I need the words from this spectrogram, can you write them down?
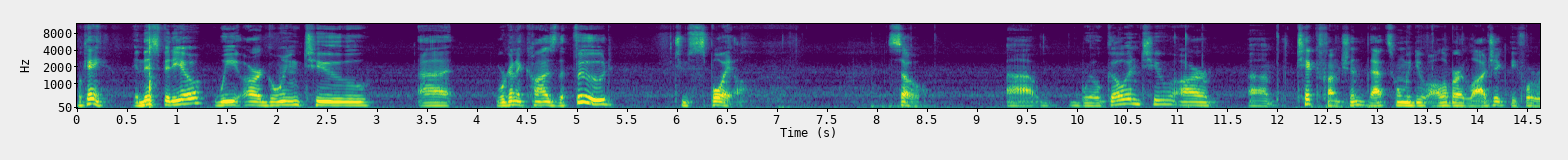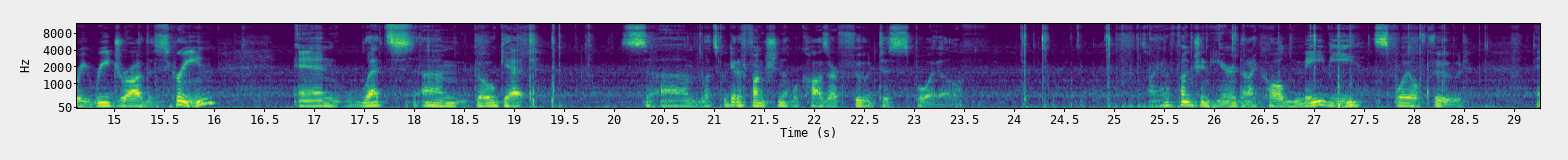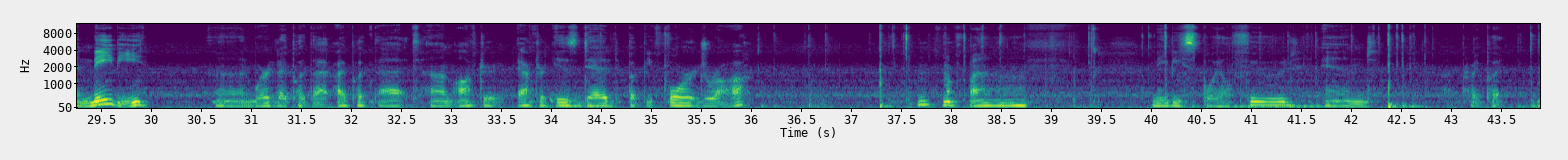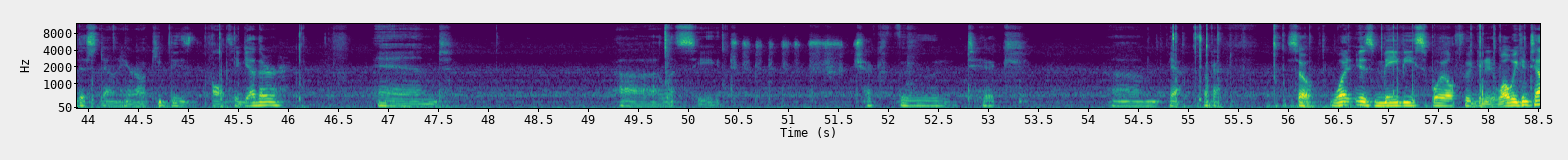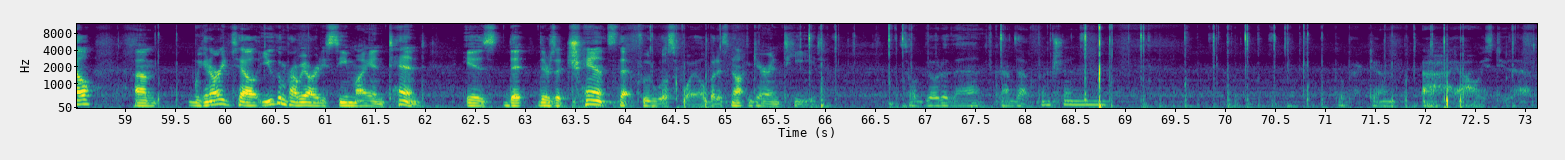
Okay, in this video, we are going to, uh, we're going to cause the food to spoil. So, uh, we'll go into our um, tick function. That's when we do all of our logic before we redraw the screen. And let's um, go get, um, let's go get a function that will cause our food to spoil. So I have a function here that I called maybe spoil food. And maybe, uh, where did I put that? I put that um, after, after is dead, but before draw. Maybe spoil food, and probably put this down here. I'll keep these all together. And uh, let's see. Check food, tick. Um, yeah, okay. So what is maybe spoil food going to do? Well, we can tell um, we can already tell, you can probably already see my intent is that there's a chance that food will spoil, but it's not guaranteed. So I'll go to that, grab that function, go back down. Ah, I always do that.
